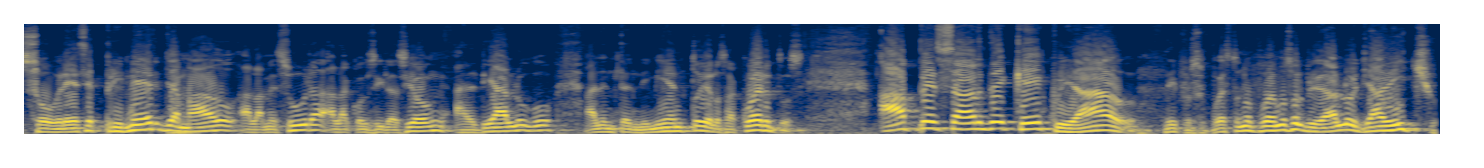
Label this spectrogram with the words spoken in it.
sobre ese primer llamado a la mesura, a la conciliación, al diálogo, al entendimiento y a los acuerdos. A pesar de que, cuidado, y por supuesto no podemos olvidarlo ya dicho,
